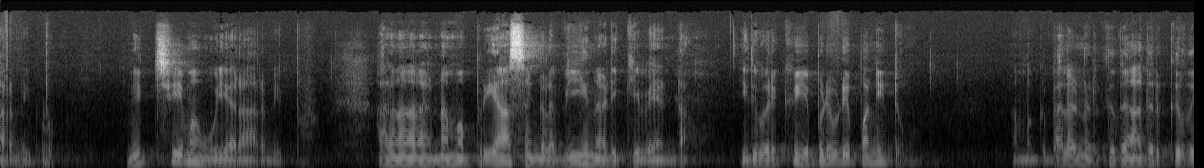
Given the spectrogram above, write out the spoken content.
ஆரம்பிப்போம். நிச்சயமாக உயர ஆரம்பிப்போம். அதனால் நம்ம பிரியாசங்களை வீண் அடிக்க வேண்டாம். இது வரைக்கும் எப்படி எப்படி பண்ணிட்டோம். நமக்கு பலன் இருக்குது அது இருக்குது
